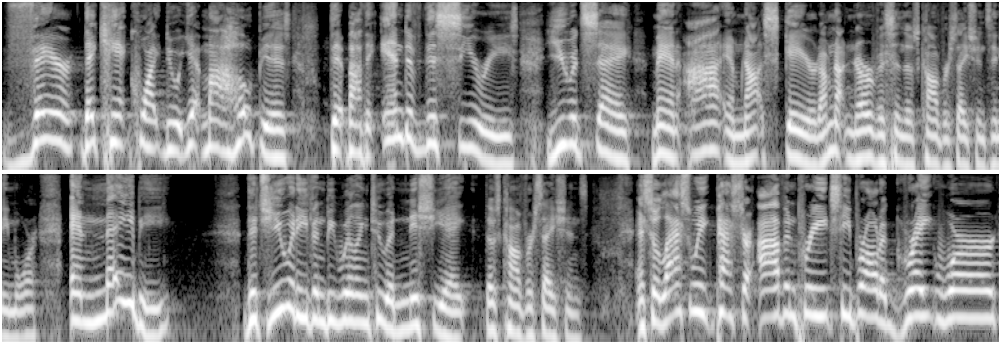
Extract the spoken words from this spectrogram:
they're, they can't quite do it yet. My hope is that by the end of this series, you would say, Man, I am not scared. I'm not nervous in those conversations anymore. And maybe that you would even be willing to initiate those conversations. And so last week, Pastor Ivan preached. He brought a great word.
